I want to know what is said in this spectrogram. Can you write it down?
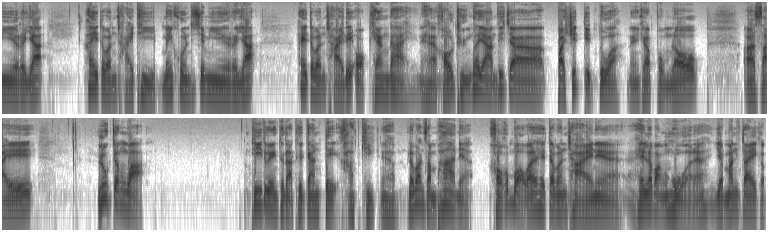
มีระยะให้ตะวันฉายถีบ ไม่ควรที่จะมีระยะให้ตะวันฉายได้ออกแข้งได้นะฮะเขาถึงพยายามที่จะประชิดติดตัวนะครับผมแล้วอาศัยลูกจังหวะ ที่ตัวเองถนัดคือการเตะคับคิกนะครับแล้ววันสัมภาษณ์เนี่ย เขาก็บอกว่าให้ตะวันฉายเนี่ยให้ระวังหัวนะอย่ามั่นใจกับ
